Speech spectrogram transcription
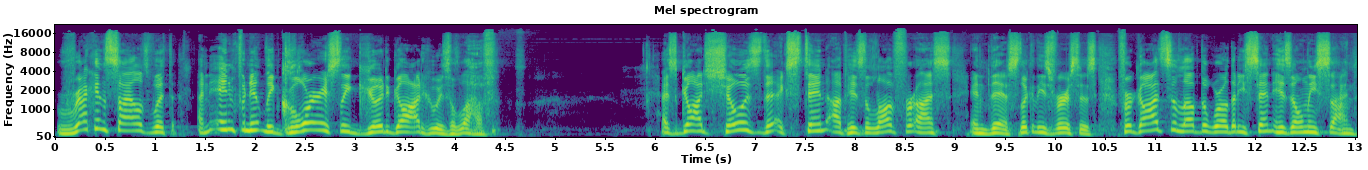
reconciles with an infinitely gloriously good God who is love. As God shows the extent of his love for us in this. Look at these verses. For God so loved the world that he sent his only son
